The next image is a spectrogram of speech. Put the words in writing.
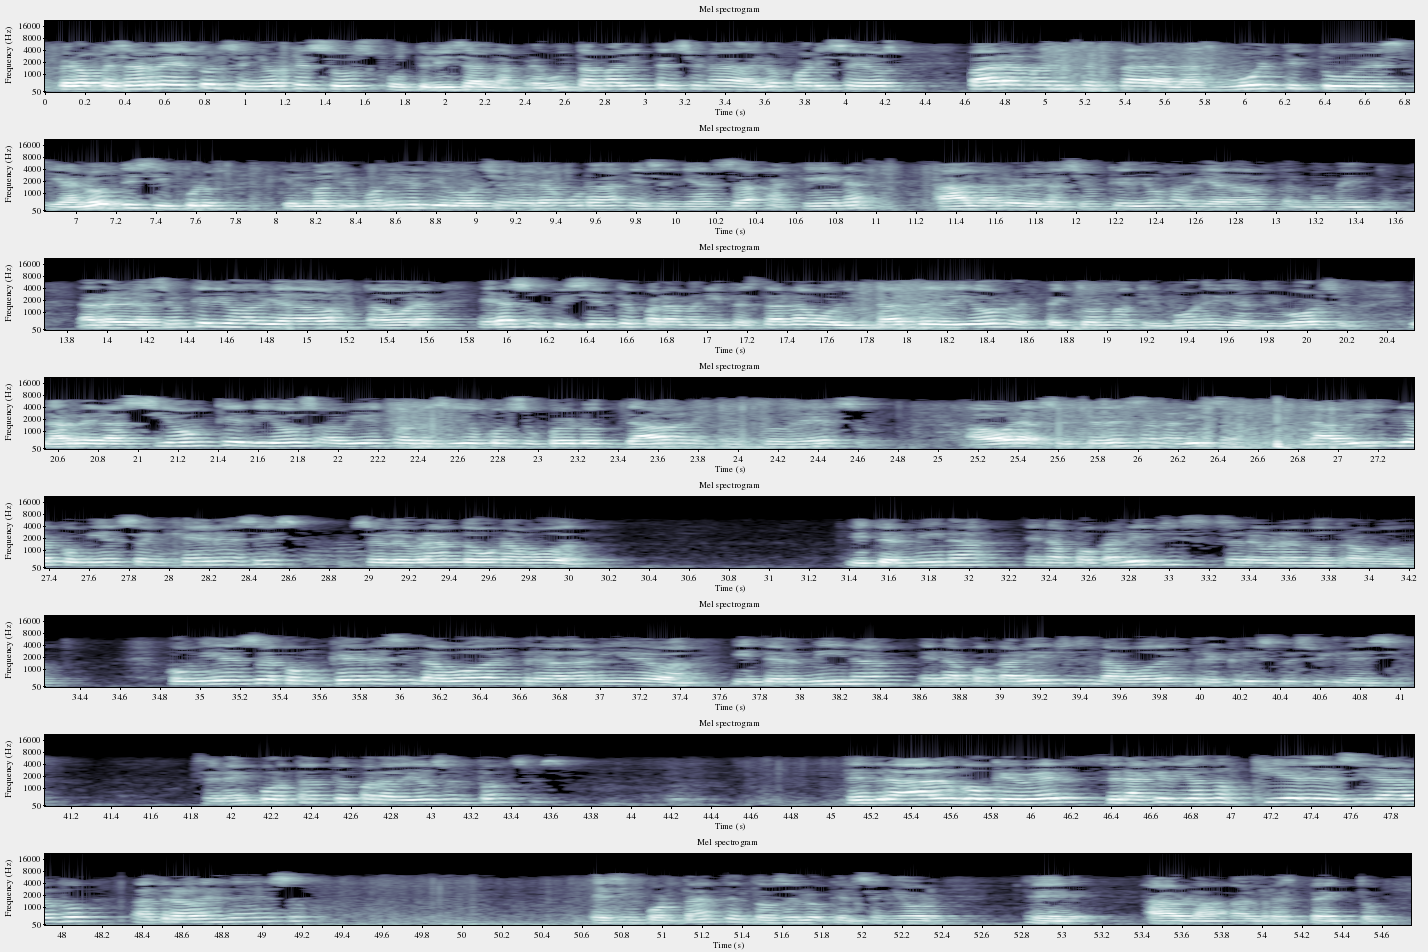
Pero a pesar de esto, el Señor Jesús utiliza la pregunta malintencionada de los fariseos para manifestar a las multitudes y a los discípulos que el matrimonio y el divorcio no eran una enseñanza ajena a la revelación que Dios había dado hasta el momento. La revelación que Dios había dado hasta ahora era suficiente para manifestar la voluntad de Dios respecto al matrimonio y al divorcio. La relación que Dios había establecido con su pueblo daba ejemplo de eso. Ahora, si ustedes analizan, la Biblia comienza en Génesis celebrando una boda y termina en Apocalipsis celebrando otra boda. Comienza con Génesis la boda entre Adán y Eva y termina en Apocalipsis la boda entre Cristo y su iglesia. ¿Será importante para Dios entonces? ¿Tendrá algo que ver? ¿Será que Dios nos quiere decir algo a través de eso? Es importante entonces lo que el Señor eh, habla al respecto.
